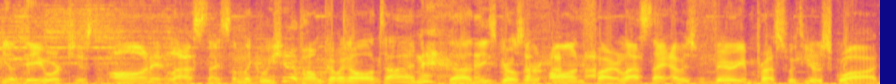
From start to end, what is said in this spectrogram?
you know, they were just on it last night. So I'm like, we should have homecoming all the time. Uh, these girls are on fire. Last night, I was very impressed with your squad.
